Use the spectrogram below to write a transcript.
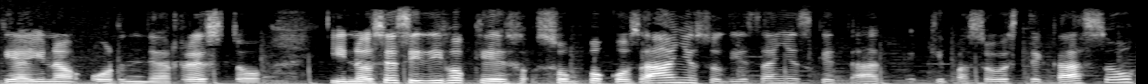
que hay una orden de arresto. Y no sé si dijo que son pocos años o 10 años que, ah, que pasó este caso,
